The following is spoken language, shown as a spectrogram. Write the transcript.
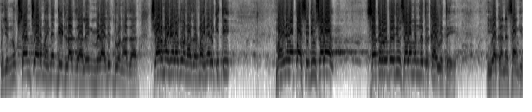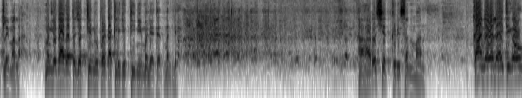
म्हणजे नुकसान चार महिन्यात दीड लाख झाले मिळाले दोन हजार. चार महिन्याला दोन हजार. महिन्याला किती? महिन्याला पाचशे दिवसाला सतरा रुपये दिवसाला म्हणलं तर काय येतंय? एकानं सांगितलंय मला. म्हणले दादा त्याच्यात तीन रुपये टाकले की तीन इमल येतात म्हणले. हा हर शेतकरी सन्मान. कांद्यावाले आहे ती गाव.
